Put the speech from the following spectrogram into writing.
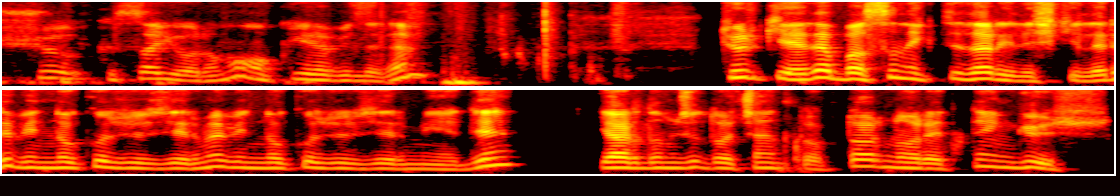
şu kısa yorumu okuyabilirim. Türkiye'de basın iktidar ilişkileri 1920-1927 yardımcı doçent doktor Nurettin Güz.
